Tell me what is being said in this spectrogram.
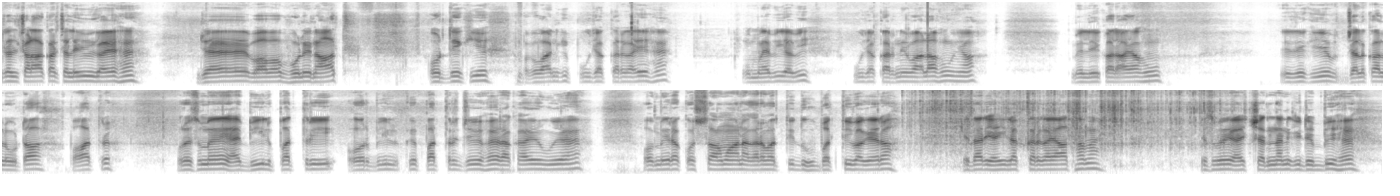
जल चढ़ा कर चले भी गए हैं। जय बाबा भोलेनाथ। और देखिए, भगवान की पूजा कर गए हैं। और मैं भी अभी पूजा करने वाला हूँ यहाँ। मैं लेकर आया हूँ। ये देखिए, जल का लोटा पात्र। और इसमें है बील पत्री और बील के पत्र जो है रखे हुए हैं। और मेरा कुछ सामान, अगरबत्ती धूप बत्ती वगैरह इधर यहीं रख कर गया था मैं। इसमें चंदन की डिब्बी है।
